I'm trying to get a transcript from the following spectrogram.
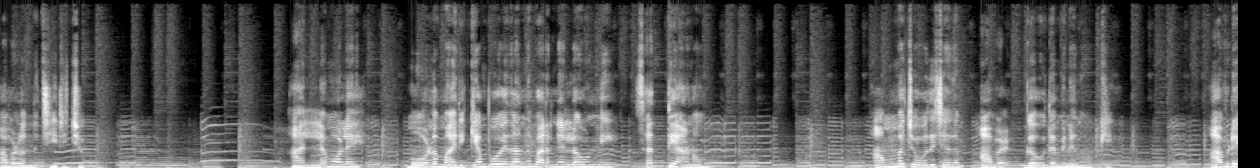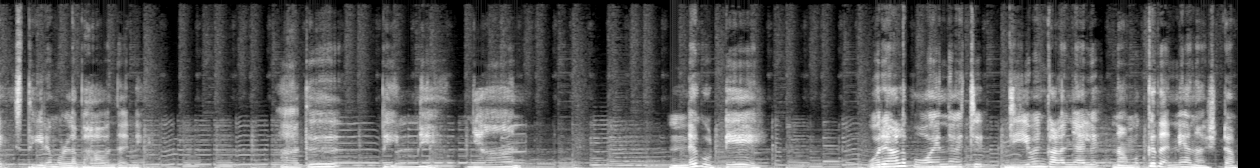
അവൾ ഒന്ന് ചിരിച്ചു. അല്ല മോളെ മോൾ മരിക്കാൻ പോയതാന്ന് പറഞ്ഞല്ലോ ഉണ്ണി. സത്യാണോ? അമ്മ ചോദിച്ചതും അവൾ ഗൗതമിനെ നോക്കി. അവിടെ സ്ഥിരമുള്ള ഭാവം തന്നെ. അത് പിന്നെ ഞാൻ. എന്റെ കുട്ടിയെ ഒരാൾ പോയെന്ന് വെച്ച് ജീവൻ കളഞ്ഞാൽ നമുക്ക് തന്നെയാ നഷ്ടം.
